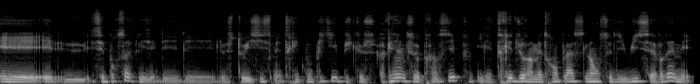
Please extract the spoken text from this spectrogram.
Et, c'est pour ça que le stoïcisme est très compliqué, puisque rien que ce principe, il est très dur à mettre en place. Là, on se dit oui, c'est vrai, mais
